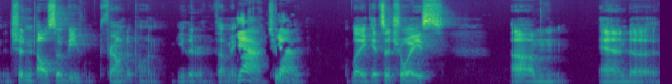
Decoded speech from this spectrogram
it shouldn't also be frowned upon either if that makes yeah yeah. like it's a choice um, and uh,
